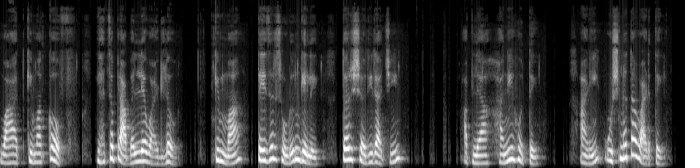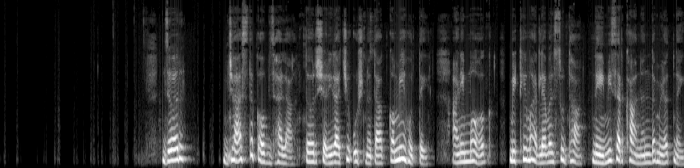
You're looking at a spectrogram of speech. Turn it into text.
वात किंवा कफ ह्याचं प्राबल्य वाढलं किंवा ते जर सोडून गेले तर शरीराची आपल्या हानी होते आणि उष्णता वाढते. जर जास्त कफ झाला तर शरीराची उष्णता कमी होते आणि मग मिठी मारल्यावर सुद्धा नेहमीसारखा आनंद मिळत नाही.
